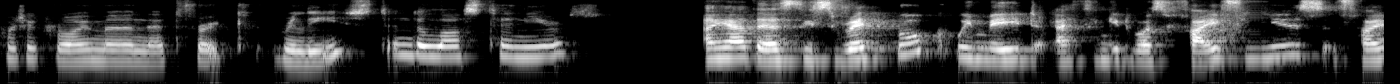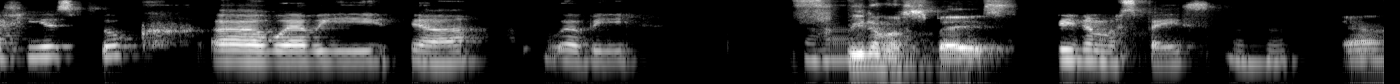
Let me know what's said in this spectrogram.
Project Räume Network released in the last 10 years? Oh, yeah, there's this red book we made, I think it was five years, five years book uh, where we, yeah, where we. -huh. Freedom of space. Freedom of space. Mm -hmm. Yeah,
